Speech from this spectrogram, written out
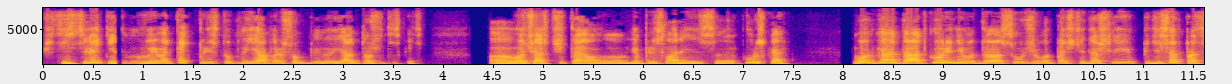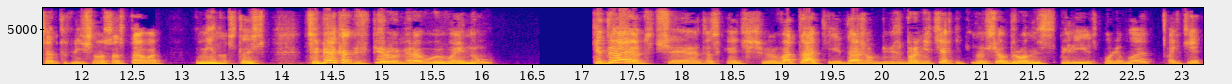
60-летние, воевать так преступно. Я прошу, я тоже, так сказать, э, вот сейчас читал, мне прислали из э, Курска, вот, да, от Коренева до Суджи вот почти дошли, 50% личного состава минус. То есть тебя, как и в Первую мировую войну, кидают, че, так сказать, в атаке, даже без бронетехники. Ну все, дроны смели с поля боя пойти.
